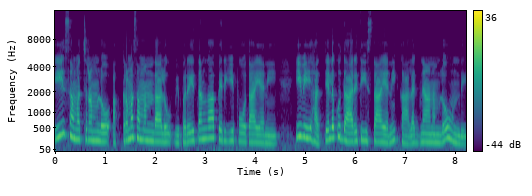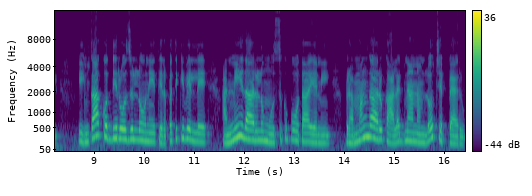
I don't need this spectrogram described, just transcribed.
ఈ సంవత్సరంలో అక్రమ సంబంధాలు విపరీతంగా పెరిగిపోతాయని ఇవి హత్యలకు దారితీస్తాయని కాలజ్ఞానంలో ఉంది. ఇంకా కొద్ది రోజుల్లోనే తిరుపతికి వెళ్ళే అన్ని దారులు మూసుకుపోతాయని బ్రహ్మంగారు కాలజ్ఞానంలో చెప్పారు.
